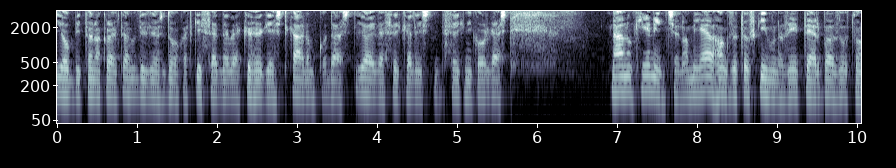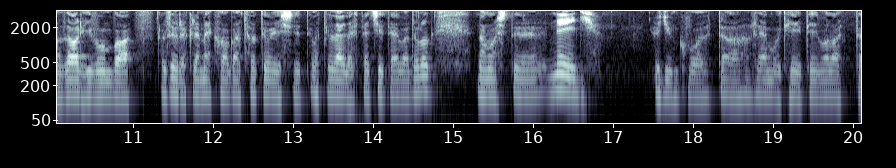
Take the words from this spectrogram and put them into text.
jobbítanak rajta, bizonyos dolgokat kiszednek be, köhögést, káromkodást, jajveszékelést, széknyikorgást. Nálunk ilyen nincsen. Ami elhangzott, az kim az éterbe, az ott van az archívumban, az örökre meghallgatható, és ott le lett pecsételve a dolog. Na most négy ügyünk volt az elmúlt hét év alatt,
